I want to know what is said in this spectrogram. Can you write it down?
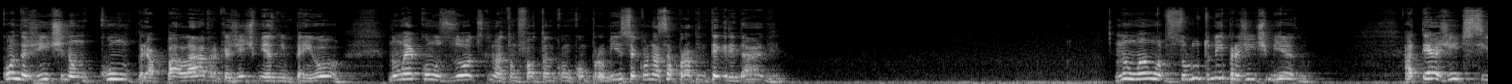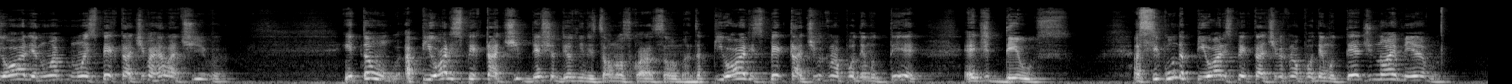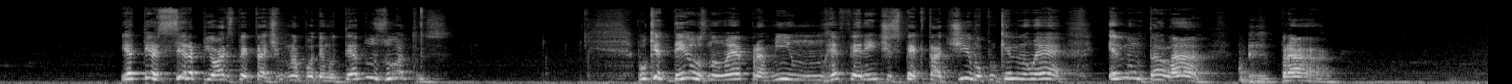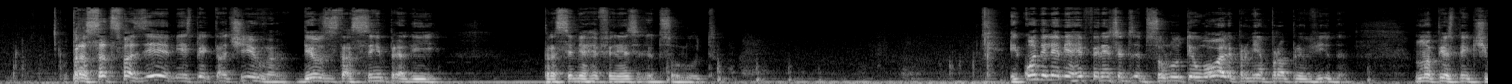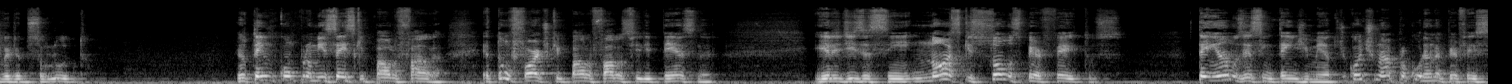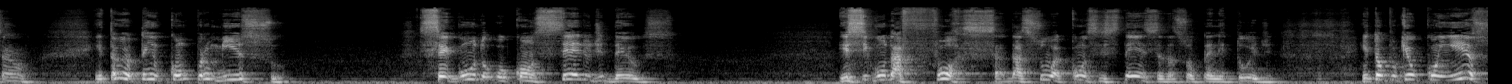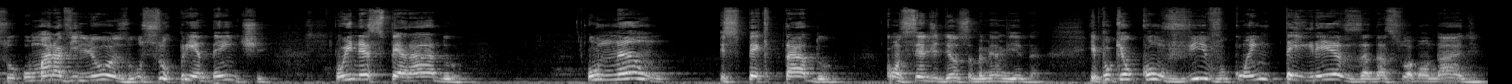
Quando a gente não cumpre a palavra que a gente mesmo empenhou, não é com os outros que nós estamos faltando com compromisso, é com a nossa própria integridade. Não há um absoluto nem para a gente mesmo. Até a gente se olha numa, numa expectativa relativa. Então, a pior expectativa, deixa Deus ministrar o nosso coração, amados, a pior expectativa que nós podemos ter é de Deus. A segunda pior expectativa que nós podemos ter é de nós mesmos. E a terceira pior expectativa que nós podemos ter é dos outros. Porque Deus não é para mim um referente expectativo, porque ele não é, ele não está lá para para satisfazer minha expectativa. Deus está sempre ali para ser minha referência de absoluto. E quando ele é minha referência de absoluto, eu olho para minha própria vida numa perspectiva de absoluto. Eu tenho um compromisso, é isso que Paulo fala. É tão forte que Paulo fala aos Filipenses, né? E ele diz assim: Nós que somos perfeitos, tenhamos esse entendimento de continuar procurando a perfeição. Então eu tenho compromisso, segundo o conselho de Deus, e segundo a força da sua consistência, da sua plenitude, então, porque eu conheço o maravilhoso, o surpreendente, o inesperado, o não expectado conselho de Deus sobre a minha vida, e porque eu convivo com a inteireza da Sua bondade,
